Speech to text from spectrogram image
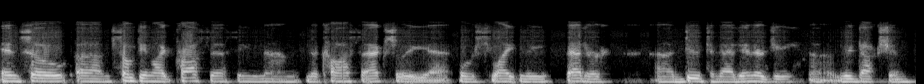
And so um, something like processing, um, the costs actually uh, were slightly better uh, due to that energy uh, reduction.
